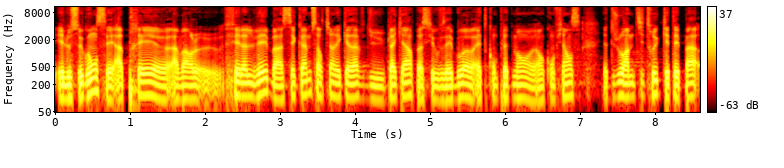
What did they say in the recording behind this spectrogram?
Et le second, c'est après euh, avoir fait la levée, bah, c'est quand même sortir les cadavres du placard parce que vous avez beau être complètement euh, en confiance, il y a toujours un petit truc qui n'était pas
